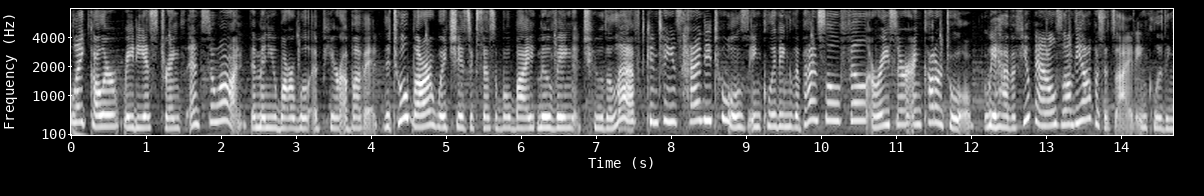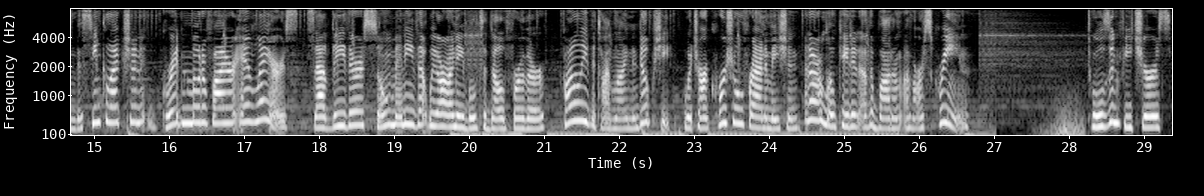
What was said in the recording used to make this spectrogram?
like color, radius, strength, and so on. The menu bar will appear above it. The toolbar, which is accessible by moving to the left, contains handy tools including the pencil, fill, eraser, and cutter tool. We have a few panels on the opposite side, including the scene collection, grid modifier, and layers. Sadly, there are so many that we are unable to delve further. Finally, the timeline and dope sheet, which are crucial for animation and are located at the bottom of our screen. Tools and features.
